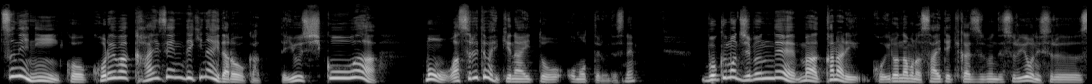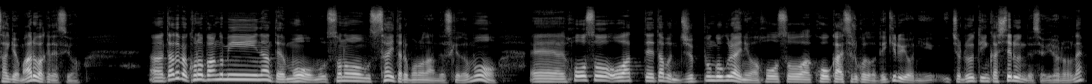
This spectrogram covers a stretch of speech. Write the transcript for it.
常に、こう、これは改善できないだろうかっていう思考は、もう忘れてはいけないと思ってるんですね。僕も自分で、まあ、かなり、こう、いろんなものを最適化自分でするようにする作業もあるわけですよ。例えばこの番組なんてもうもうその最たるものなんですけども、えー放送終わって多分10分後ぐらいには放送は公開することができるように一応ルーティン化してるんですよ、いろいろね。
